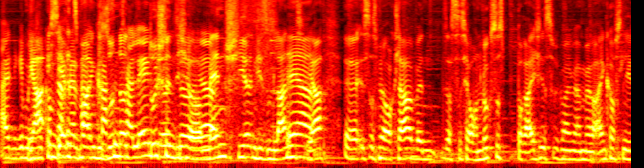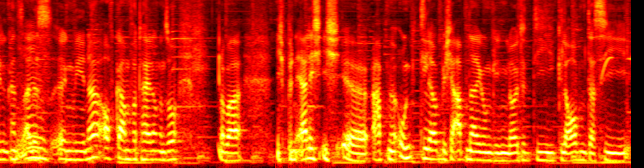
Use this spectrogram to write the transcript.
einige Menschen ja, ich sage jetzt mal, ein gesunder, Talent durchschnittlicher so, ja. Mensch hier in diesem Land, ja. ja ist es mir auch klar, wenn, dass das ja auch ein Luxusbereich ist. Ich meine, wir haben ja Einkaufsläden, du kannst mhm. alles irgendwie, ne, Aufgabenverteilung und so. Aber ich bin ehrlich, ich äh, habe eine unglaubliche Abneigung gegen Leute, die glauben, dass sie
